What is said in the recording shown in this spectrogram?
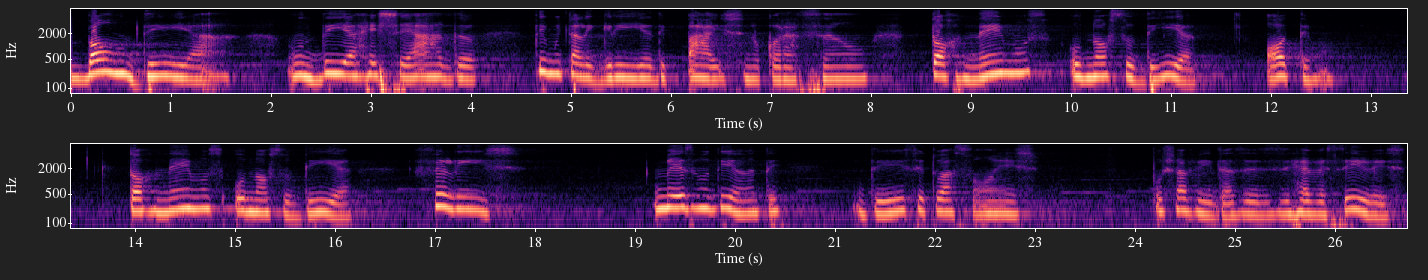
Bom dia! Um dia recheado de muita alegria, de paz no coração. Tornemos o nosso dia ótimo. Tornemos o nosso dia feliz, mesmo diante de situações, puxa vida, às vezes irreversíveis,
